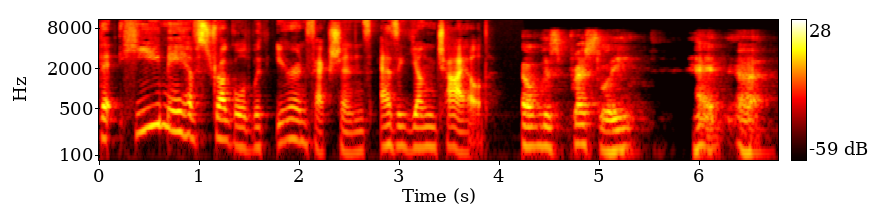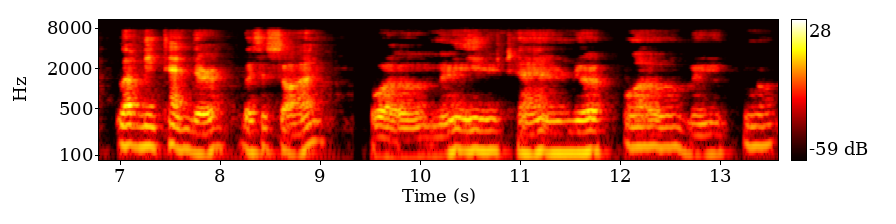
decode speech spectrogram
that he may have struggled with ear infections as a young child. Elvis Presley had uh, Love Me Tender was a song. Love me tender, love me, love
